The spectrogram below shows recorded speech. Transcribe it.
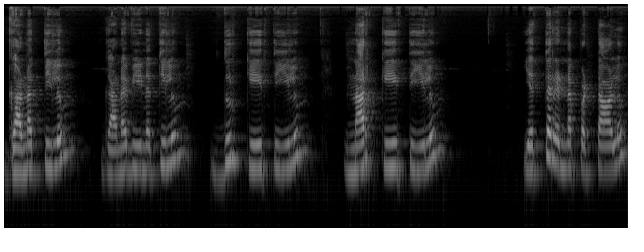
கணத்திலும் கனவீனத்திலும் துர்க்கீர்த்தியிலும் நற்கீர்த்தியிலும் எத்தர் எண்ணப்பட்டாலும்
